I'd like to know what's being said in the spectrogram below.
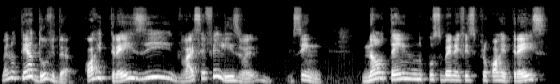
mas não tenha dúvida. Corre três e vai ser feliz. Sim, não tem custo-benefício para o Corre 3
